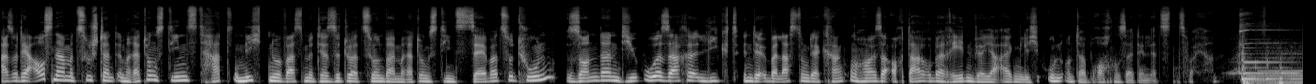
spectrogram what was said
Also der Ausnahmezustand im Rettungsdienst hat nicht nur was mit der Situation beim Rettungsdienst selber zu tun, sondern die Ursache liegt in der Überlastung der Krankenhäuser. Auch darüber reden wir ja eigentlich ununterbrochen seit den letzten zwei Jahren.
